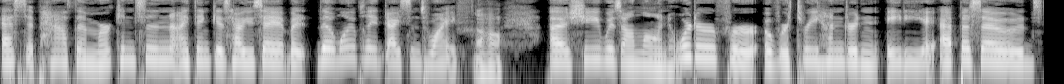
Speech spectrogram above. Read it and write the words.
Esapatha Murkinson, I think is how you say it, but the one who played Dyson's wife. Uh huh. Uh, she was on Law and Order for over 380 episodes.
